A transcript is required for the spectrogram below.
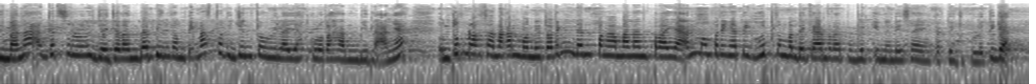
di mana agar seluruh jajaran Babin Kamtipmas terjun ke wilayah kelurahan binaannya untuk melaksanakan monitoring dan pengamanan perayaan memperingati HUT kemerdekaan Republik Indonesia yang ke-73.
